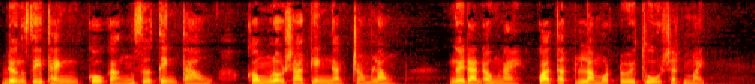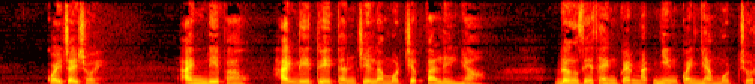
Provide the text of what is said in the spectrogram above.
đường dĩ thành cố gắng giữ tỉnh táo, không lộ ra kinh ngạc trong lòng. Người đàn ông này quả thật là một đối thủ rất mạnh. Quấy rầy rồi. Anh đi vào, hành lý tùy thân chỉ là một chiếc vali nhỏ. Đường dĩ thành quét mắt nhìn quanh nhà một chút,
